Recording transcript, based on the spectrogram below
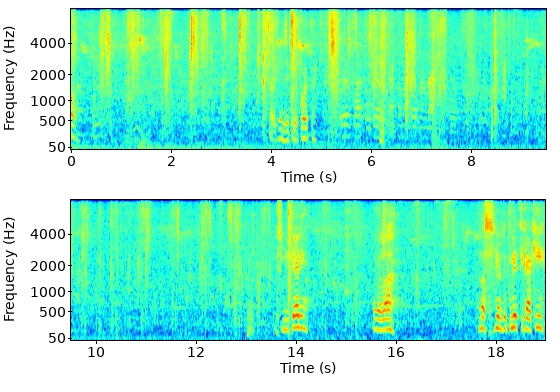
Vamos lá. Nós aqui a porta. O cemitério. Olha lá. Nossa Senhora do Penedo fica aqui.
